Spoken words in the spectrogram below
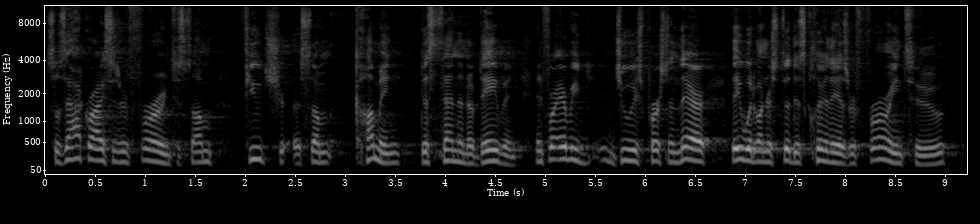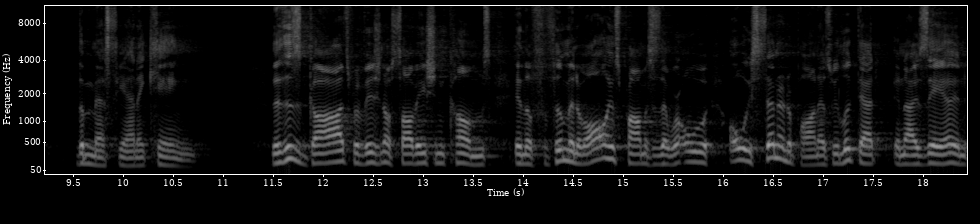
So Zacharias is referring to some future, some coming descendant of David. And for every Jewish person there, they would have understood this clearly as referring to the Messianic King. That this God's provision of salvation comes in the fulfillment of all his promises that we're always centered upon, as we looked at in Isaiah and,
